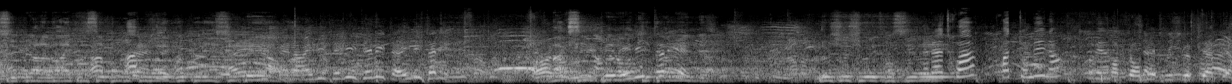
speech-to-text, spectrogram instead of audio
Super, la barre est passée pour le colis. Super. Allez, vite, vite, vite, vite, allez Maxime Péan qui vite, allez. termine. Le chouchou est transféré. Il y en a trois Trois de tombés, non Combien Tomber plus le pied à terre.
